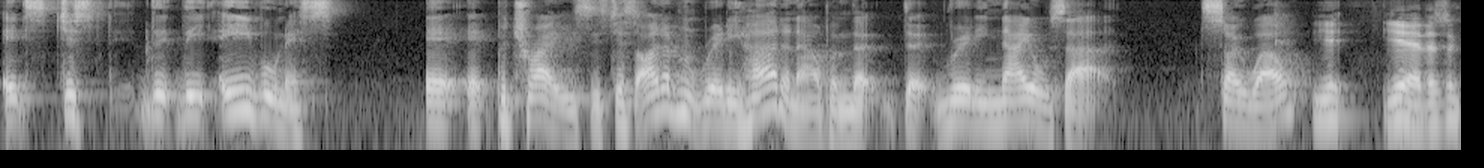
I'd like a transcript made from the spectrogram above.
it's just the the evilness it, it portrays. is just I haven't really heard an album that that really nails that so well. yeah, yeah. There's a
